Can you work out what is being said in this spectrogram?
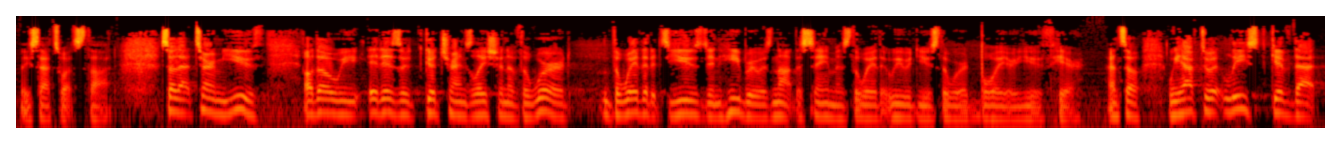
At least that's what's thought. So that term youth, although we, it is a good translation of the word, the way that it's used in Hebrew is not the same as the way that we would use the word boy or youth here. And so we have to at least give that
